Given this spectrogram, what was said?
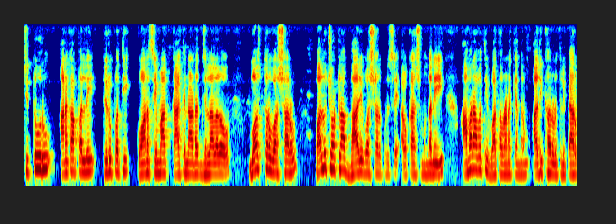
చిత్తూరు అనకాపల్లి తిరుపతి కోనసీమ కాకినాడ జిల్లాలలో మోస్తరు వర్షాలు పలు చోట్ల భారీ వర్షాలు కురిసే అవకాశం ఉందని అమరావతి వాతావరణ కేంద్రం అధికారులు తెలిపారు.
